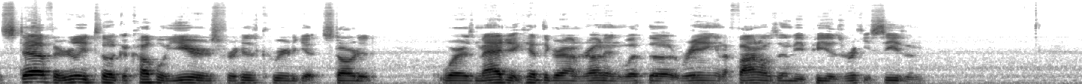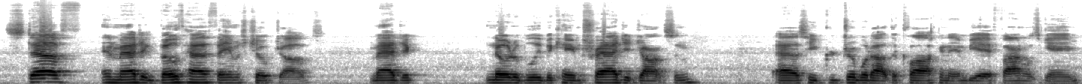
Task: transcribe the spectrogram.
Steph, it really took a couple years for his career to get started whereas Magic hit the ground running with the ring and a Finals MVP his rookie season. Steph and Magic both have famous choke jobs. Magic notably became Tragic Johnson as he dribbled out the clock in the NBA Finals game,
